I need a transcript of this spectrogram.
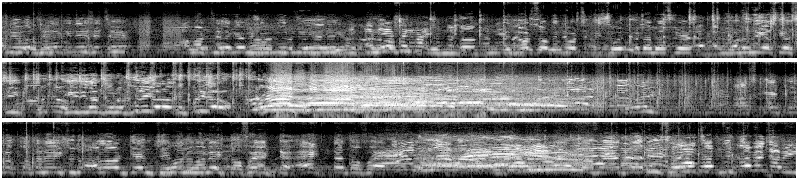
আমি আমার ছেলেকে নিয়ে এসেছি। আমি নিয়ে এসেছি। নর্থ সাউথ ইউনিভার্সিটি শহীদ কোটা আমি আজকে আমি লন্ডন থেকে আজকে আসছি দিয়ে দিলাম তোমরা গুলি করো গুলি করো সবাই, আজকে কোনো কথা নেই, শুধু অল আউট গেম যে কোনো ভাবে দফা একটা একটা স্বৈরাচার তুই কবে যাবি?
